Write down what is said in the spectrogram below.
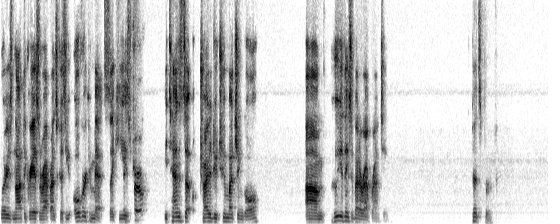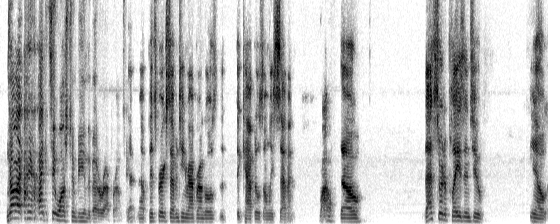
Fleury's not the greatest in wraparounds because he overcommits. Like It's he's true. he tends to try to do too much in goal. Um, who do you think's a better wraparound team? Pittsburgh. No, I, I, I could see Washington being the better wraparound team. Yeah, now Pittsburgh 17 wraparound goals. The, the Capitals only seven. Wow. So that sort of plays into, you know,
